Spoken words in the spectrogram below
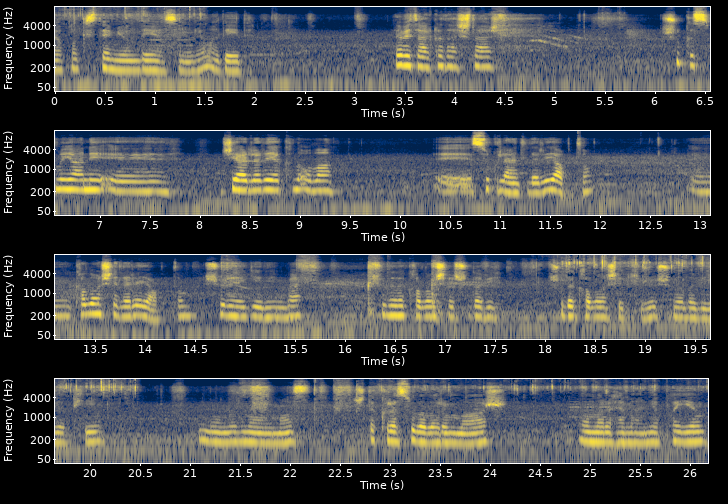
yapmak istemiyorum değilsin öyle ama değdi. Evet arkadaşlar. Şu kısmı yani e, ciğerlere yakın olan e, sukulentleri yaptım e, kalonşelere yaptım. Şuraya geleyim ben. Şurada da kalonşe, şurada bir şurada kalonşe türü. Şuna da bir yapayım. Ne olur ne olmaz. İşte krasulalarım var. Onları hemen yapayım.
